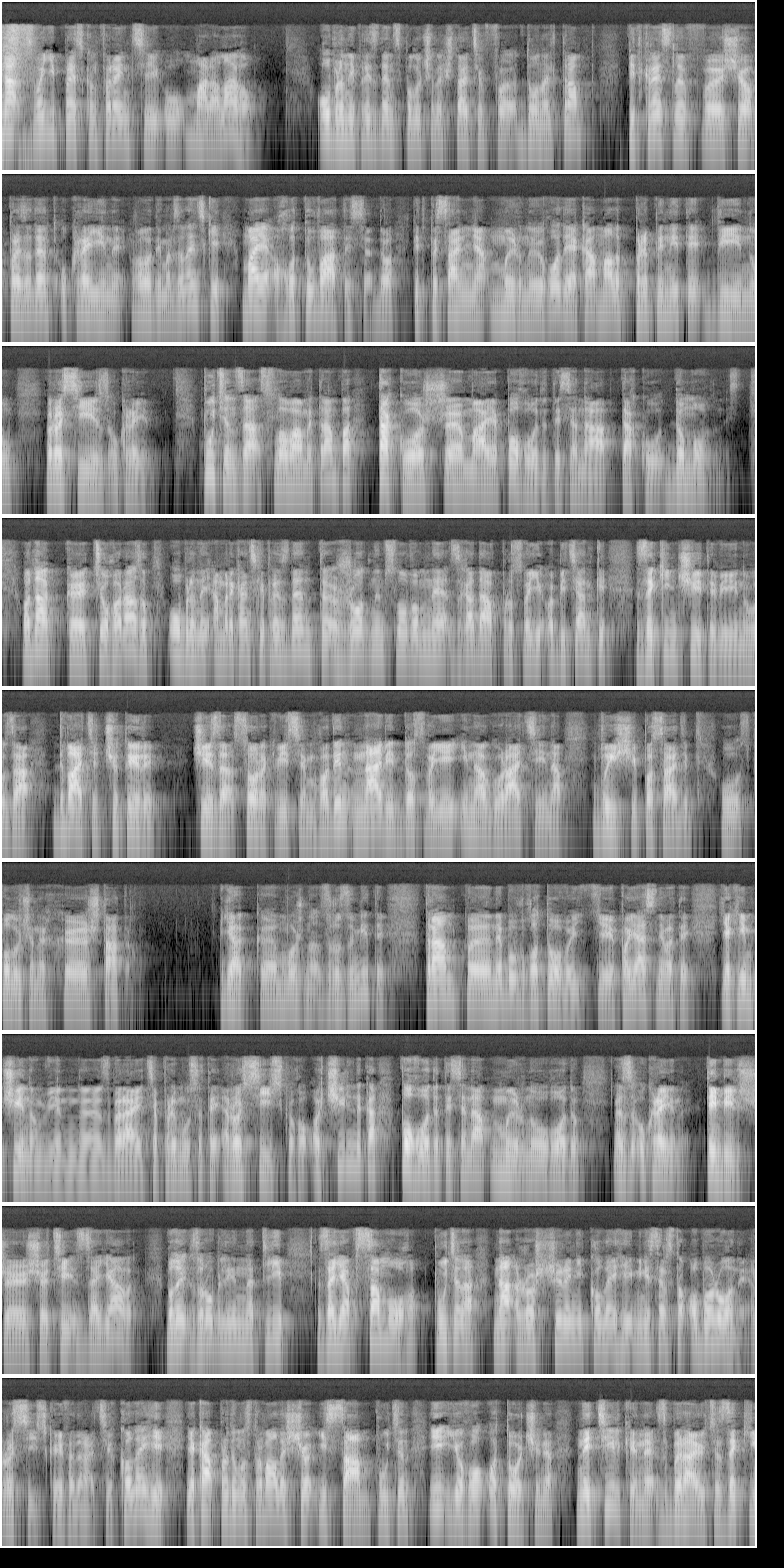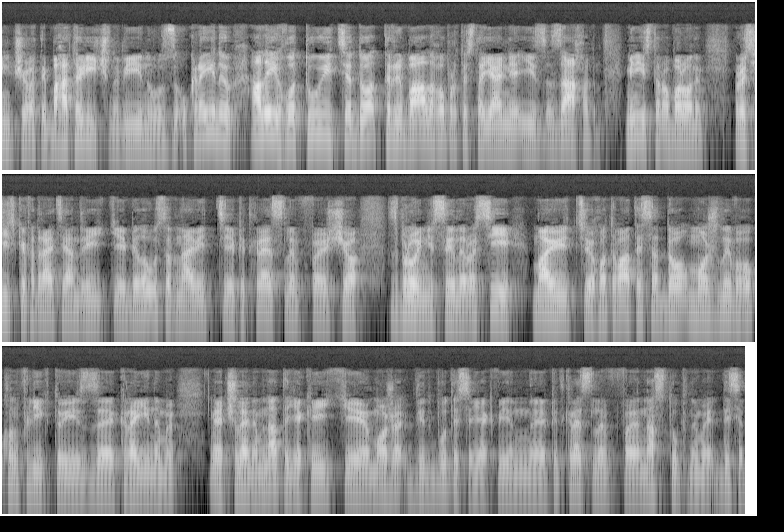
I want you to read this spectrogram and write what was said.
На своїй прес-конференції у Маралаго обраний президент Сполучених Штатів е, Дональд Трамп підкреслив, е, що президент України Володимир Зеленський має готуватися до підписання мирної угоди, яка мала б припинити війну Росії з України. Путін, за словами Трампа, також е, має погодитися на таку домовленість. Однак е, цього разу обраний американський президент жодним словом не згадав про свої обіцянки закінчити війну за 24 чи за 48 годин навіть до своєї інаугурації на вищій посаді у Сполучених е, Штатах. Як е, можна зрозуміти, Трамп е, не був готовий е, пояснювати, яким чином він збирається примусити російського очільника погодитися на мирну угоду з Україною. Тим більше, що ці заяви були зроблені на тлі заяв самого Путіна на розширеній колегії Міністерства оборони Російської Федерації, колегії, яка продемонструвала, що і сам Путін, і його оточення не тільки не збираються закінчувати багаторічну війну з Україною, але й готуються до тривалого протистояння із Заходом. Міністр оборони Російської Федерації Андрій Білоусов навіть підкреслив, що збройні сили Росії мають готуватися до можливого конфлікту із країнами-членами НАТО, який е, може відбутися, як він е, підкреслив, е, наступними десяти.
